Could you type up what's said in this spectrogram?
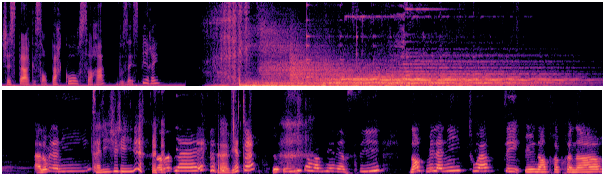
J'espère que son parcours saura vous inspirer. Allô Mélanie? Salut Julie. Ça va bien? Ça va bien toi? Oui, ça va bien, merci. Donc, Mélanie, toi, tu es une entrepreneur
